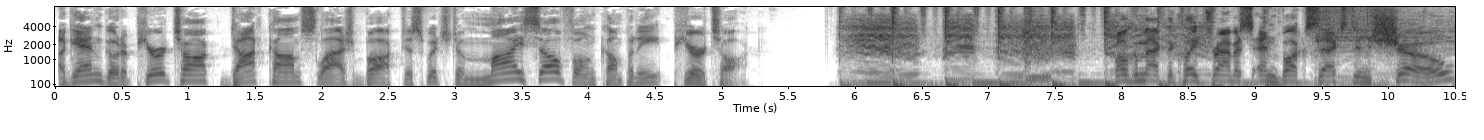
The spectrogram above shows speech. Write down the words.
Again, go to puretalk.com slash buck to switch to my cell phone company, Pure Talk. Welcome back to Clay Travis and Buck Sexton show.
